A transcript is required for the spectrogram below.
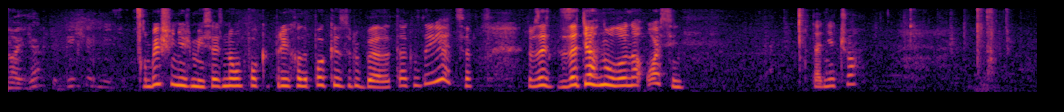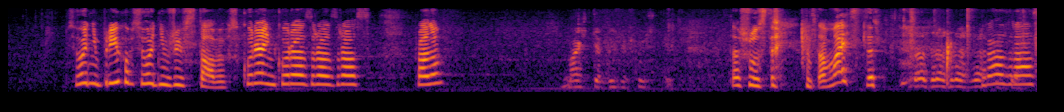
Ну, а як ти більше місяця? Більше, ніж місяць, ну поки приїхали, поки зробили. Так здається. Затягнуло на осінь. Та нічого. Сьогодні приїхав, сьогодні вже й вставив. Скоренько, раз, раз, раз. Правда? Майстер дуже шустий. Та шустрий. Та майстер. Раз, раз, раз, раз. Раз, раз,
